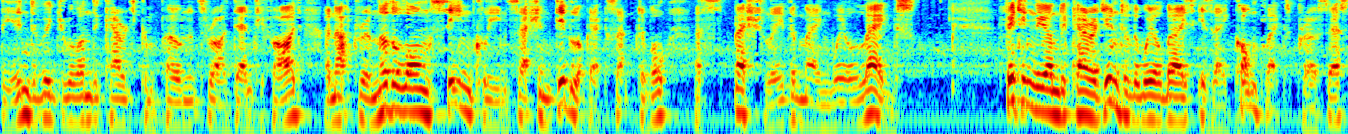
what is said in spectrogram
The individual undercarriage components were identified and after another long seam clean session did look acceptable, especially the main wheel legs. Fitting the undercarriage into the wheel bays is a complex process,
